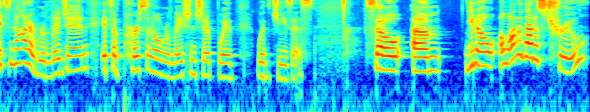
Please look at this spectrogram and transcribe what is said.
it's not a religion it's a personal relationship with with jesus. So um, you know a lot of that is true.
